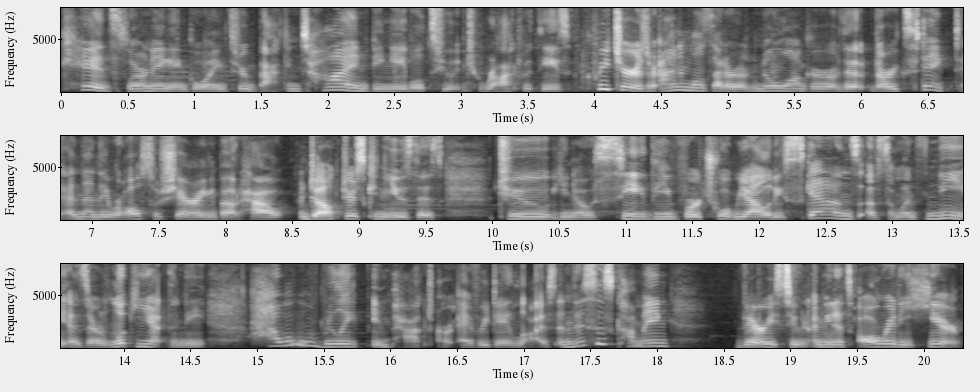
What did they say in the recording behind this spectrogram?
kids learning and going through back in time, being able to interact with these creatures or animals that are no longer, that are extinct. And then they were also sharing about how doctors can use this to, you know, see the virtual reality scans of someone's knee as they're looking at the knee, how it will really impact our everyday lives. And this is coming very soon. I mean, it's already here.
